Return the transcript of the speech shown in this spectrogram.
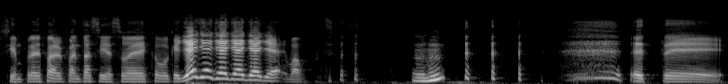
Siempre de Final Fantasy, eso es como que ya, ya, ya, ya, ya, ya. Vamos. este,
